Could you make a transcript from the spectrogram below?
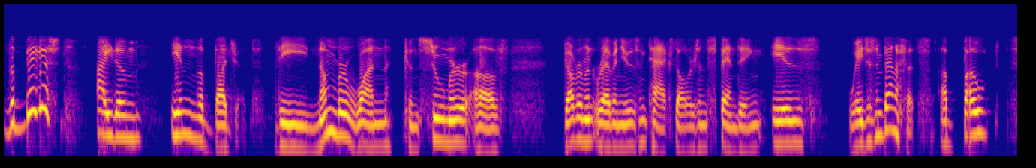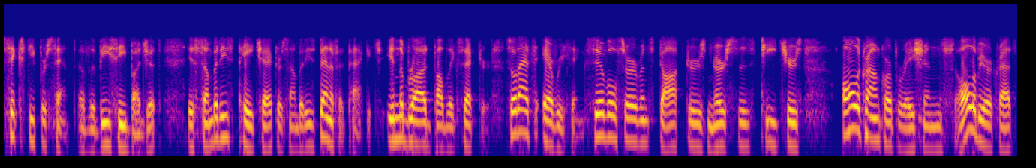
the biggest item in the budget the number one consumer of government revenues and tax dollars and spending is wages and benefits. About 60% of the BC budget is somebody's paycheck or somebody's benefit package in the broad public sector. So that's everything civil servants, doctors, nurses, teachers, all the crown corporations, all the bureaucrats,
